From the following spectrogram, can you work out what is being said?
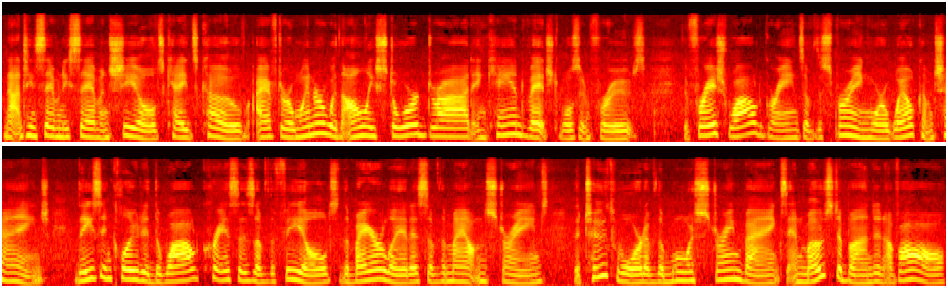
1977 Shields, Cades Cove. After a winter with only stored, dried, and canned vegetables and fruits, the fresh wild greens of the spring were a welcome change. These included the wild cresses of the fields, the bear lettuce of the mountain streams, the toothwort of the moist stream banks, and most abundant of all,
